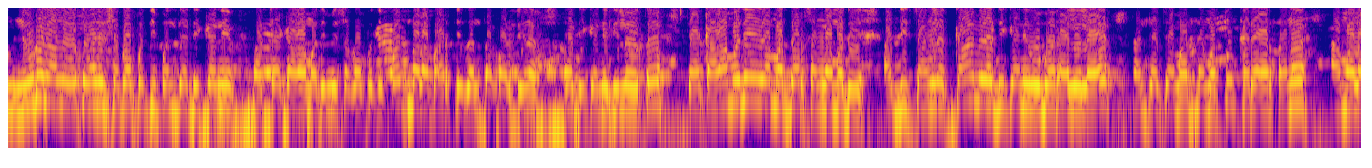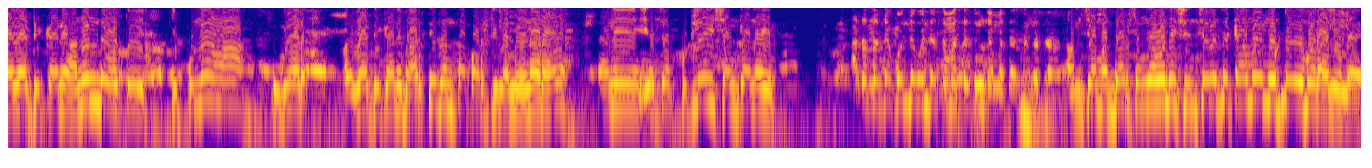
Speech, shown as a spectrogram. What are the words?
निवडून आलो होतो आणि सभापती पण त्या ठिकाणी आजच्या काळामध्ये मी सभापती पद मला भारतीय जनता पार्टीनं त्या ठिकाणी दिलं होतं. त्या काळामध्ये या मतदारसंघामध्ये अगदी चांगलं काम या ठिकाणी उभं राहिलेलं आहे आणि त्याच्या माध्यमातून खऱ्या अर्थानं आम्हाला या ठिकाणी आनंद होतोय की पुन्हा हा गड या ठिकाणी भारतीय जनता पार्टीला मिळणार आहे. आणि याच्यात कुठलीही शंका नाही आता सध्या कोणत्या कोणत्या समस्या तुमच्या मतदारसंघात आमच्या मतदारसंघामध्ये सिंचनाचं कामही मोठं उभं राहिलेलं आहे.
